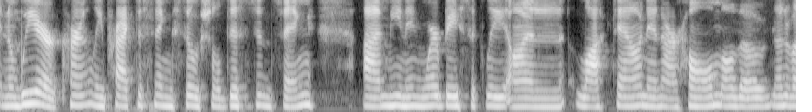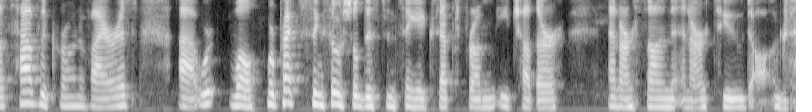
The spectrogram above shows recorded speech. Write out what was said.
And we are currently practicing social distancing uh, meaning we're basically on lockdown in our home. Although none of us have the coronavirus, uh, we're well, we're practicing social distancing except from each other and our son and our two dogs.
